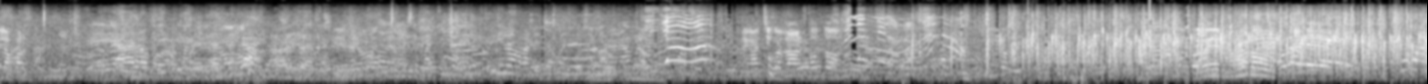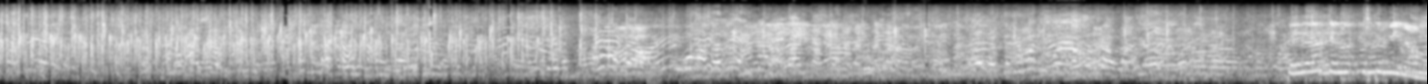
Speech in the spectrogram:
La aparta. Venga chicos, a las fotos. A ver, Manolo. Esperad que no hemos terminado.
